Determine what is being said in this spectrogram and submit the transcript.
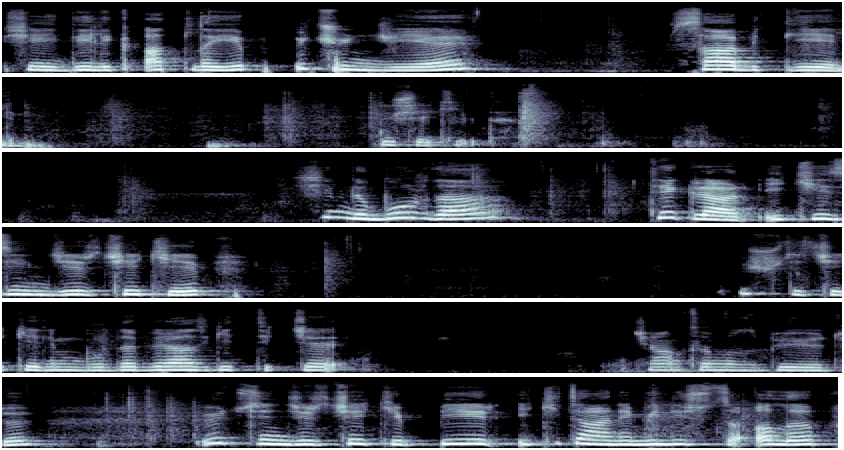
şey delik atlayıp üçüncüye sabitleyelim. Bu şekilde. Şimdi burada tekrar iki zincir çekip üç de çekelim burada biraz gittikçe çantamız büyüdü. 3 zincir çekip bir iki tane milüstü alıp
